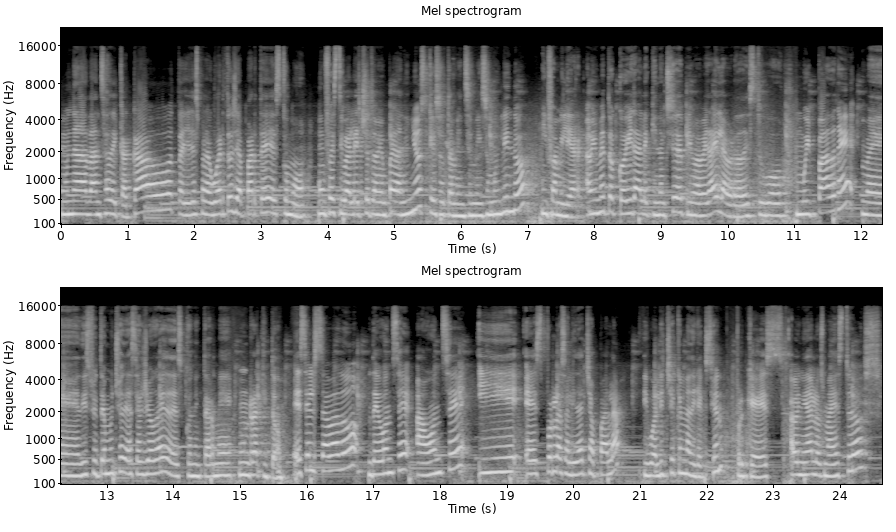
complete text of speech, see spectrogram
una danza de cacao, talleres para huertos y aparte es como un festival hecho también para niños, que eso también se me hizo muy lindo y familiar. A mí me tocó ir al equinoccio de primavera y la verdad estuvo muy padre. Me disfruté mucho de hacer yoga y de desconectarme un ratito. Es el sábado de 11 a 11 y es por la salida Chapala. Igual y chequen la dirección porque es Avenida Los Maestros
